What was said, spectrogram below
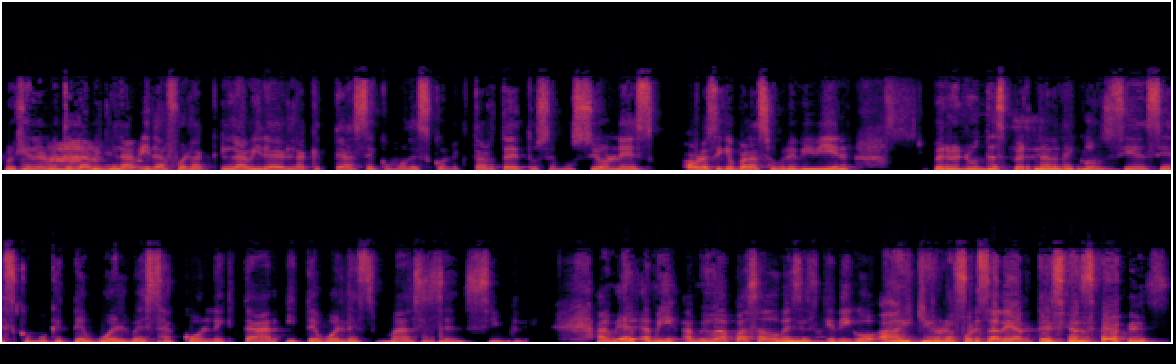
porque generalmente la, vida fue la, la, vida es la que te hace como desconectarte de tus emociones, ahora sí que para sobrevivir, pero en un despertar de conciencia es como que te vuelves a conectar y te vuelves más sensible. A, mí, a mí me ha pasado veces que digo, ay, quiero la fuerza de antes, ya sabes.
